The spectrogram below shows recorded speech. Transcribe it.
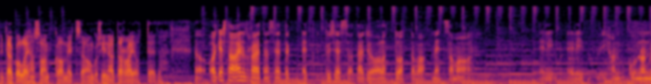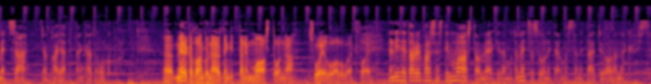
pitääkö olla ihan sankkaa metsää? Onko siinä jotain rajoitteita? No, oikeastaan ainut rajoite on se, että, että kyseessä täytyy olla tuottava metsämaa. Eli, eli ihan kunnon metsää, joka jätetään käytön ulkopuolelle. Merkataanko nämä jotenkin tänne maastoon nämä suojelualueet vai? No niitä ei tarvitse varsinaisesti maastoon merkitä, mutta metsäsuunnitelmassa ne täytyy olla näkyvissä.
